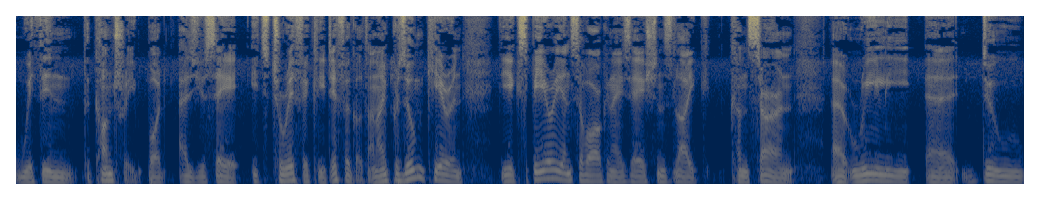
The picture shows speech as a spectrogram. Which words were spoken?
within the country. But as you say, it's terrifically difficult. And I presume, Kieran, the experience of organisations like Concern uh, really uh, do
